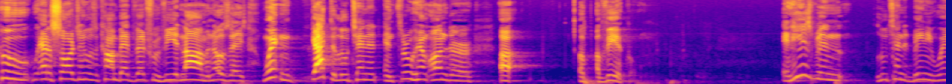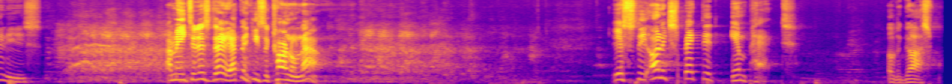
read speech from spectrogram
who had a sergeant who was a combat vet from Vietnam in those days went and got the lieutenant and threw him under a, a, a vehicle. And he's been Lieutenant Beanie Weenie's I mean, to this day, I think he's a colonel now. It's the unexpected impact of the gospel.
